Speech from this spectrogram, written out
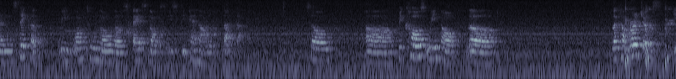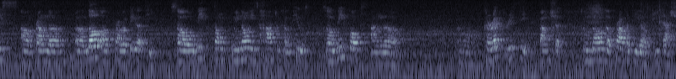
And second, we want to know the space noise is depend on lambda. So uh, because we know the the convergence is uh, from the uh, law of probability. So we don't we know it's hard to compute. So we focus on the uh, characteristic function to know the property of p dash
